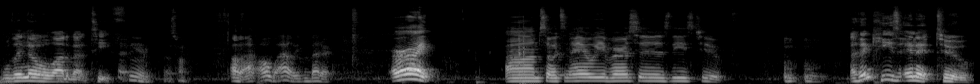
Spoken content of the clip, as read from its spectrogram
Well, they know a lot about teeth. Yeah. This one. Oh, that, oh wow, even better. All right. Um, so it's an AOE versus these two. I think he's in it too.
